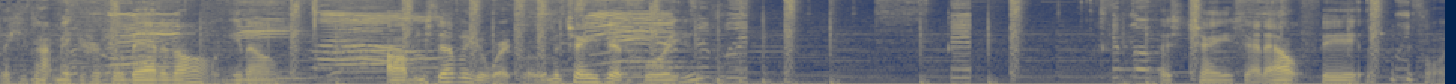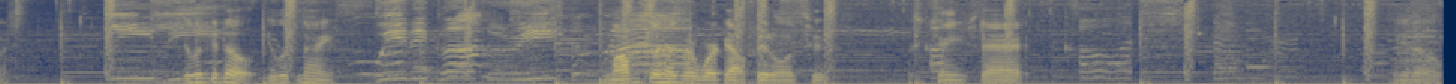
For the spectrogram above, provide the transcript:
But he's not making her feel bad at all, you know? Um, you still have your work, so let me change that for you. Let's change that outfit. Let's put this on. You look adult. You look nice. Mom still has her work outfit on too. Let's change that. You know,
